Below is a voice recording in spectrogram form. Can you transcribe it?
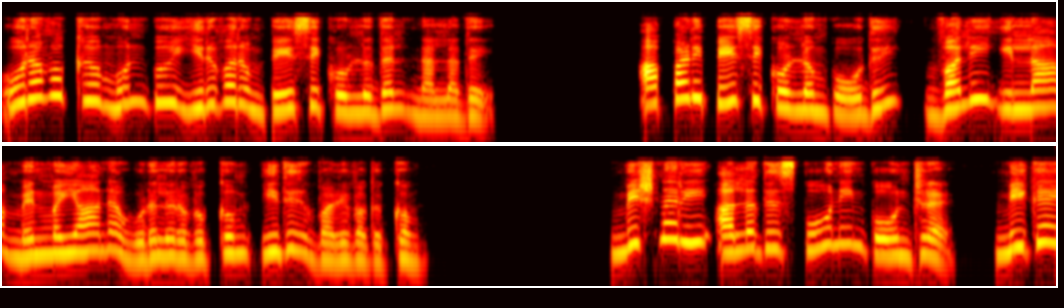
உறவுக்கு முன்பு இருவரும் பேசிக் கொள்ளுதல் நல்லது. அப்படி பேசிக்கொள்ளும் போது வலி இல்லா மென்மையான உடலுறவுக்கும் இது வழிவகுக்கும். மிஷனரி அல்லது ஸ்பூனிங் போன்ற மிக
